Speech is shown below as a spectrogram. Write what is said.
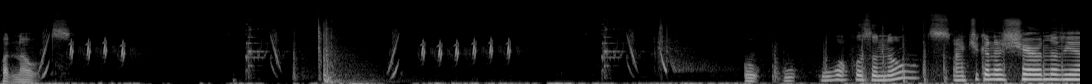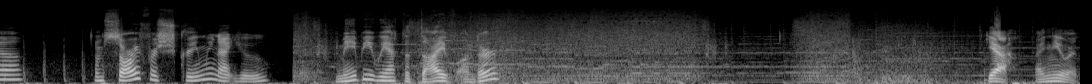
What notes? Was the notes? Aren't you gonna share, Olivia? I'm sorry for screaming at you. Maybe we have to dive under? Yeah, I knew it.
